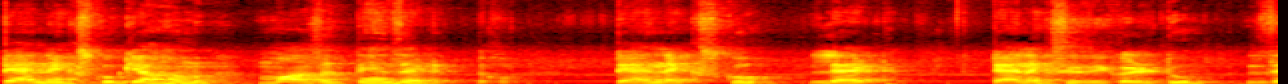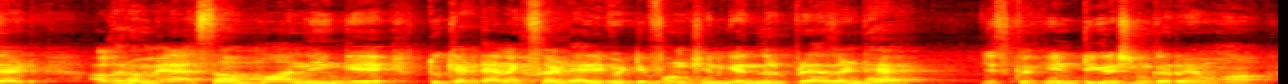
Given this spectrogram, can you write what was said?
टेन एक्स को क्या हम मान सकते हैं z? देखो टेन एक्स को let tan x is equal to z अगर हम ऐसा मानेंगे तो क्या टेन एक्स का डेरिवेटिव फ़ंक्शन के अंदर प्रेजेंट है? जिसका कि इंटीग्रेशन कर रहे हैं हम हाँ।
